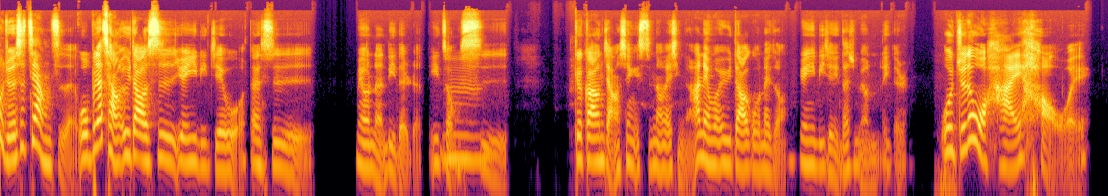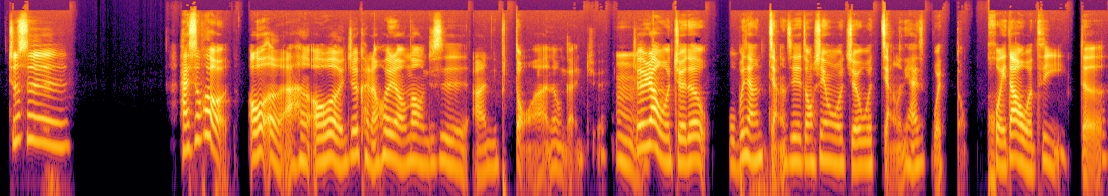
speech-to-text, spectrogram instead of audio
我觉得是这样子，我比较常遇到的是愿意理解我，但是没有能力的人。一种是，嗯、就刚刚讲的心理师那类型的啊，你有没有遇到过那种愿意理解你但是没有能力的人？我觉得我还好、欸，哎，就是还是会有。偶尔啊，很偶尔，就可能会有那种就是啊，你不懂啊那种感觉，嗯，就让我觉得我不想讲这些东西，因为我觉得我讲了你还是不会懂。回到我自己的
